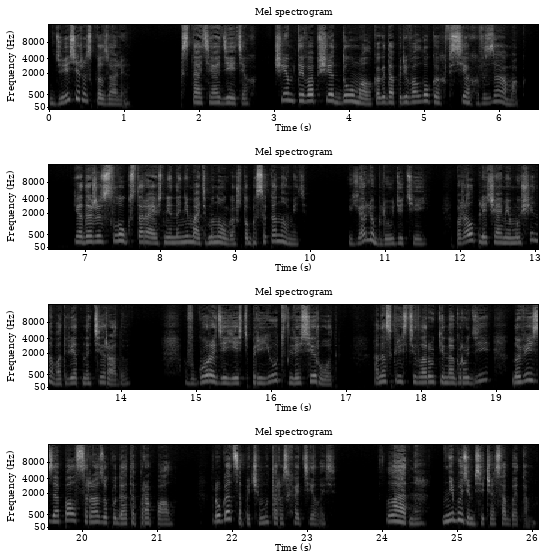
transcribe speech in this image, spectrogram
Дети рассказали. Кстати, о детях. Чем ты вообще думал, когда приволок их всех в замок? Я даже слуг стараюсь не нанимать много, чтобы сэкономить. Я люблю детей. Пожал плечами мужчина в ответ на тираду. В городе есть приют для сирот, она скрестила руки на груди, но весь запал сразу куда-то пропал. Ругаться почему-то расхотелось. «Ладно, не будем сейчас об этом.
